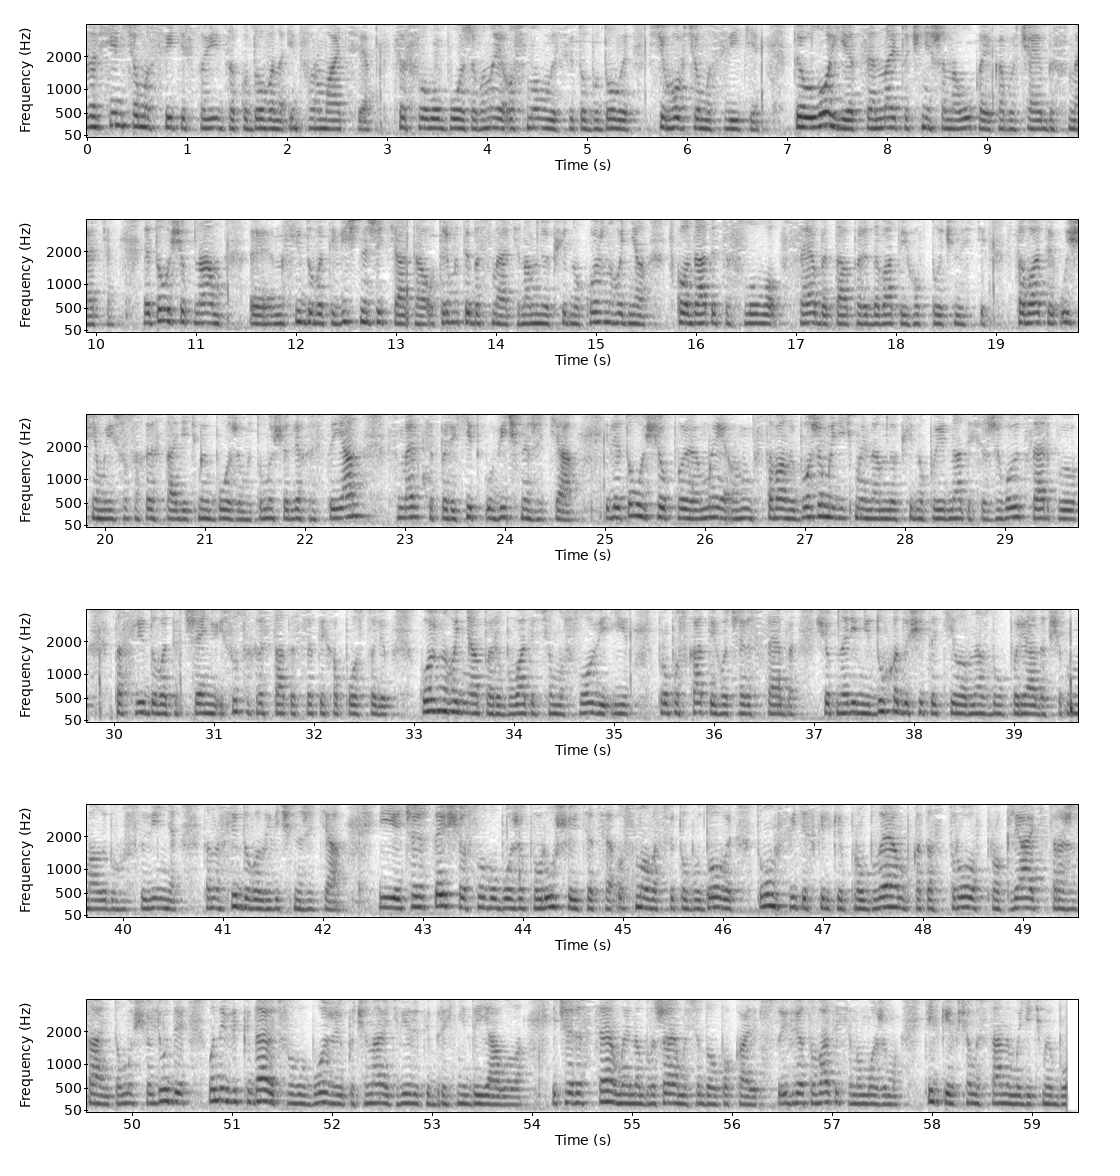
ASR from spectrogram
За всім цьому світі стоїть закодована інформація. Це слово Боже, воно є основою світобудови всього в цьому світі. Теологія це найточніша наука, яка вивчає безсмертя. Для того, щоб нам е, наслідувати вічне життя та отримати безсмертя, нам необхідно кожного дня вкладати це слово в себе та передавати його в точності, ставати учнями Ісуса Христа, дітьми Божими, тому що для християн смерть це перехід у вічне життя. І для того, щоб е, ми ставали Божими дітьми, нам необхідно поєднатися з живою церквою та слідувати вченню Ісуса Христа та святих апостолів, кожного дня перебувати в цьому слові і пропускати його через себе, щоб на рівні духа, душі та тіла в нас був порядок, щоб ми мали благословіння та наслідували вічне життя. І через те, що слово Боже порушується, це основа світобудови, тому в світі скільки проблем, катастроф, проклять, страждань, тому що люди вони відкидають слово Боже і починають вірити брехні диявола. І через це ми наближаємося до апокаліпсису. І врятуватися ми можемо тільки якщо ми станемо дітьми Божими.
